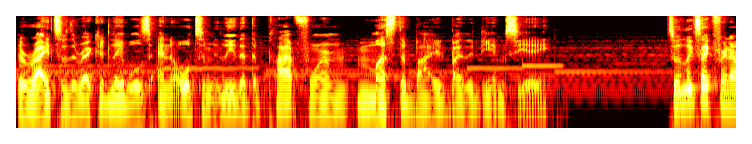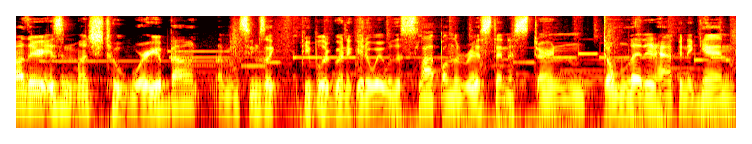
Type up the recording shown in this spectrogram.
the rights of the record labels and ultimately that the platform must abide by the DMCA. So it looks like for now there isn't much to worry about. I mean, it seems like people are going to get away with a slap on the wrist and a stern don't let it happen again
